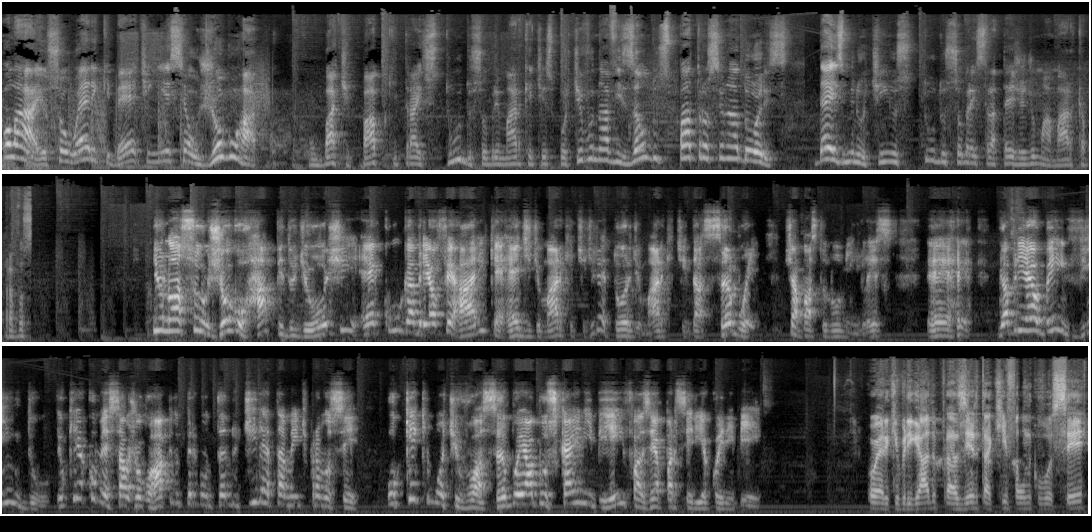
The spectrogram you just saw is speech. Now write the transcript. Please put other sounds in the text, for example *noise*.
Olá, eu sou o Eric Betting e esse é o Jogo Rápido, um bate-papo que traz tudo sobre marketing esportivo na visão dos patrocinadores. 10 minutinhos, tudo sobre a estratégia de uma marca para você. E o nosso jogo rápido de hoje é com o Gabriel Ferrari, que é head de marketing, diretor de marketing da Subway. Já basta o nome em inglês. É... Gabriel, bem-vindo. Eu queria começar o jogo rápido perguntando diretamente para você: o que, que motivou a Subway a buscar a NBA e fazer a parceria com a NBA? Ô, Eric, obrigado. Prazer estar aqui falando com você.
